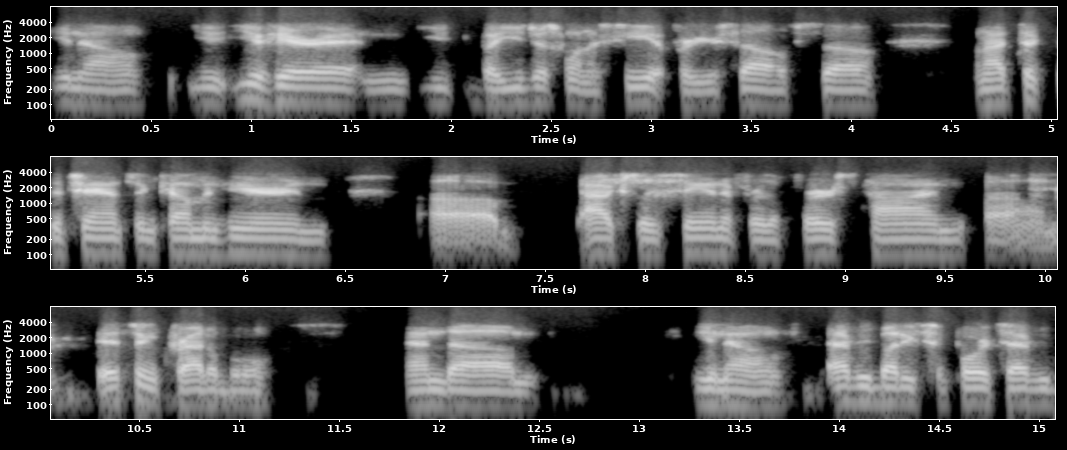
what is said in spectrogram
you know, you you hear it and you, but you just want to see it for yourself. So when I took the chance in coming here and uh, actually seeing it for the first time, um, it's incredible. And um, you know, everybody supports every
